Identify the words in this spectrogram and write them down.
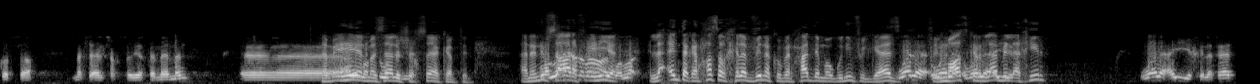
قصة مسائل شخصية تماما. آه، طب إيه هي المسائل الشخصية يا كابتن؟ أنا نفسي أعرف إيه هي؟ والله- لا أنت كان حصل خلاف بينك وبين حد موجودين في الجهاز ولا- في المعسكر اللي قبل الأخير؟ ولا أي خلافات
